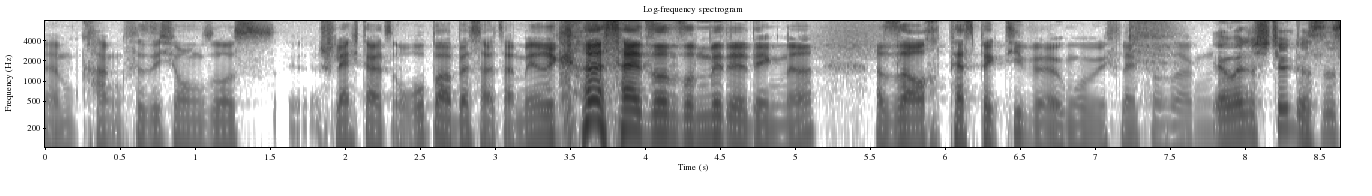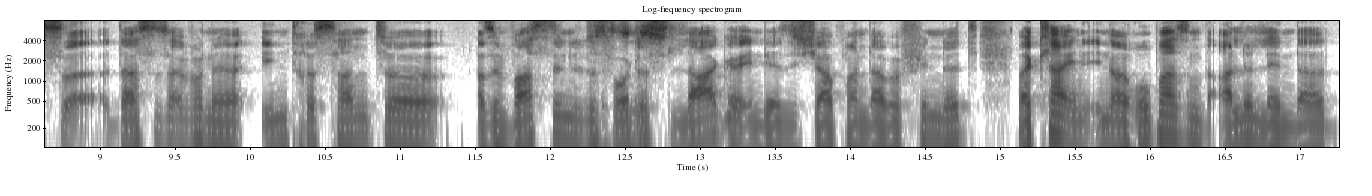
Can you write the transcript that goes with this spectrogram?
Ähm, Krankenversicherung so ist schlechter als Europa, besser als Amerika. ist halt so, so ein Mittelding, ne? Also auch Perspektive irgendwo, würde ich vielleicht mal sagen. Ja, aber das stimmt. Das ist, äh, das ist einfach eine interessante, also im wahrsten Sinne des Das Wortes, Lage, in der sich Japan da befindet. Weil klar, in, in Europa sind alle Länder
